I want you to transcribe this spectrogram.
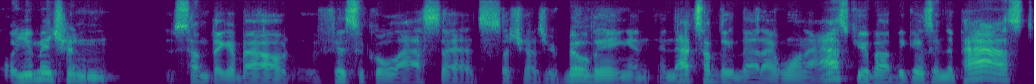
Well, you mentioned something about physical assets such as your building, and and that's something that I want to ask you about because in the past.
